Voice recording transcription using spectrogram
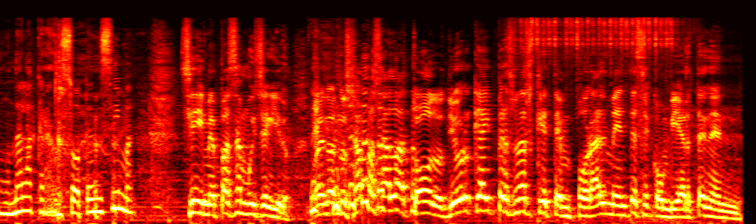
como una lacranzota encima. Sí, me pasa muy seguido. Bueno, nos ha pasado a todos. Yo creo que hay personas que temporalmente se convierten en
